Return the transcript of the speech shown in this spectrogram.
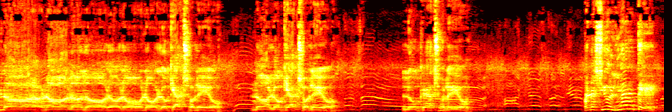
No, no, no, no, no, no, no, lo que ha hecho Leo. No, lo que ha hecho Leo. Lo que ha hecho Leo. ¡Ha nacido el diente!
